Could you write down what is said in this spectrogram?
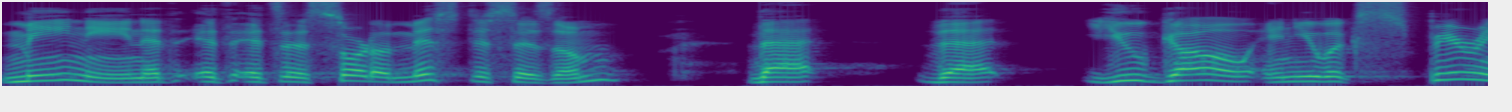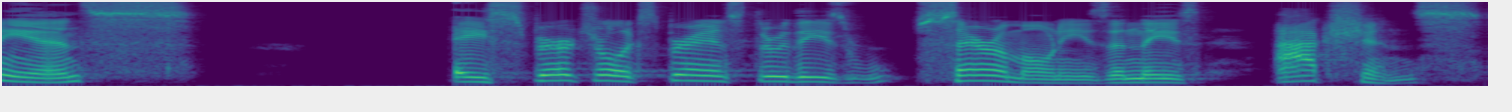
meaning. It, it, it's a sort of mysticism that, that you go and you experience a spiritual experience through these ceremonies and these actions.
